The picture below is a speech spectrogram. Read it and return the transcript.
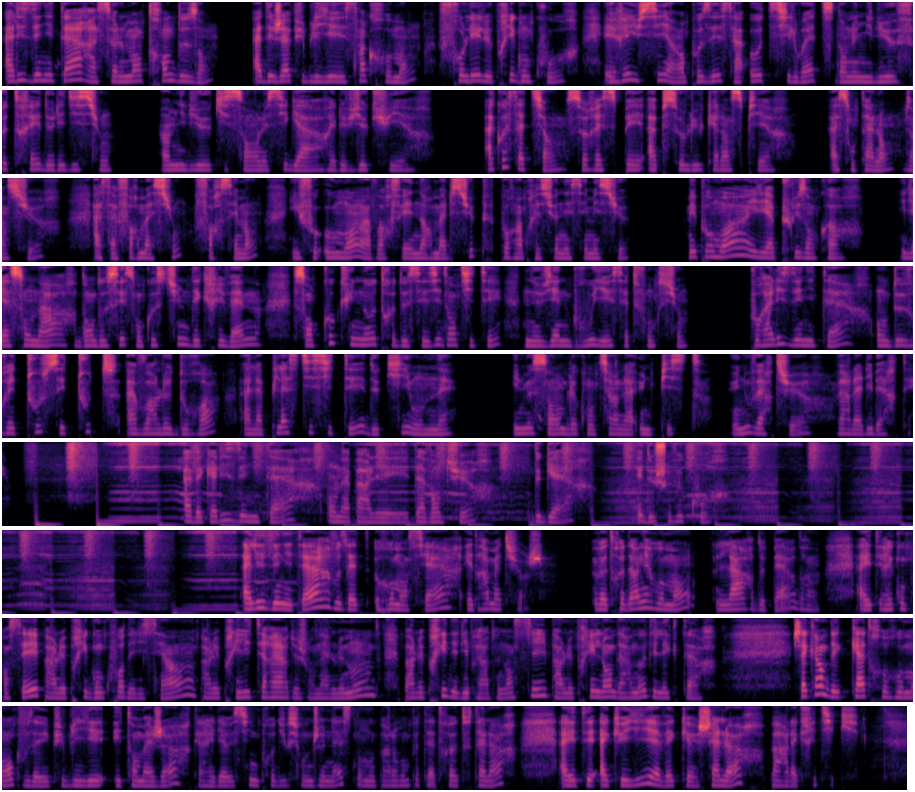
Alice Zénitaire a seulement 32 ans a déjà publié cinq romans, frôlé le prix Goncourt et réussi à imposer sa haute silhouette dans le milieu feutré de l'édition, un milieu qui sent le cigare et le vieux cuir. À quoi ça tient, ce respect absolu qu'elle inspire? À son talent, bien sûr, à sa formation, forcément, il faut au moins avoir fait Normal Sup pour impressionner ces messieurs. Mais pour moi, il y a plus encore. Il y a son art d'endosser son costume d'écrivaine sans qu'aucune autre de ses identités ne vienne brouiller cette fonction. Pour Alice Zénitaire, on devrait tous et toutes avoir le droit à la plasticité de qui on est. Il me semble qu'on tient là une piste, une ouverture vers la liberté. Avec Alice Zénitaire, on a parlé d'aventure, de guerre et de cheveux courts. Alice Zénitaire, vous êtes romancière et dramaturge. Votre dernier roman, L'art de perdre, a été récompensé par le prix Goncourt des lycéens, par le prix littéraire du journal Le Monde, par le prix des libraires de Nancy, par le prix Landerneau des lecteurs. Chacun des quatre romans que vous avez publiés étant majeur, car il y a aussi une production de jeunesse dont nous parlerons peut-être tout à l'heure, a été accueilli avec chaleur par la critique.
